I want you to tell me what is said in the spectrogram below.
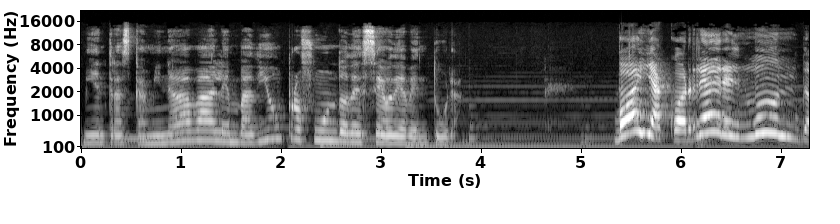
Mientras caminaba, le invadió un profundo deseo de aventura. Voy a correr el mundo.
